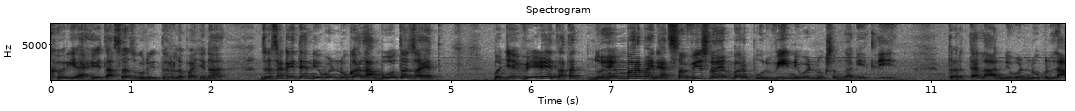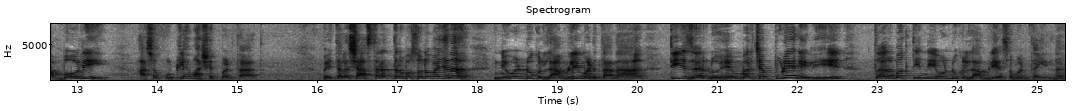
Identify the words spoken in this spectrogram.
खरी आहेत असंच गृहीत धरलं पाहिजे ना. जसं काही त्या निवडणुका लांबवतच आहेत म्हणजे वेळेत आता नोव्हेंबर महिन्यात सव्वीस नोव्हेंबर पूर्वी निवडणूक समजा घेतली तर त्याला निवडणूक लांबवली असं कुठल्या भाषेत म्हणतात? म्हणजे त्याला शास्त्रात तर बसवलं पाहिजे ना. निवडणूक लांबली म्हणताना ती जर नोव्हेंबरच्या पुढे गेली तर मग ती निवडणूक लांबली असं म्हणता येईल ना?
